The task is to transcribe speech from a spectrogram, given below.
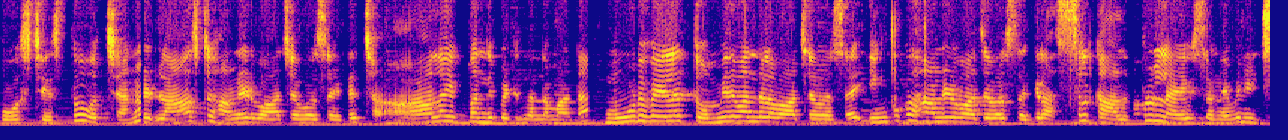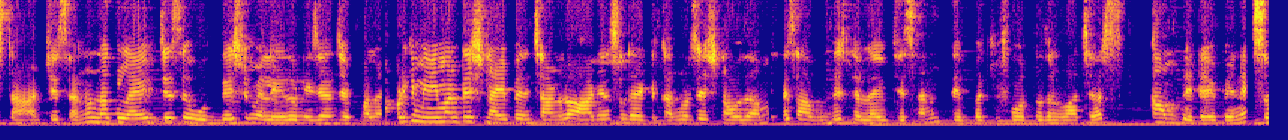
పోస్ట్ చేస్తూ వచ్చాను. లాస్ట్ హండ్రెడ్ వాచ్ అవర్స్ అయితే చాలా ఇబ్బంది పెట్టింది అన్నమాట మూడు వేల తొమ్మిది వందల వాచ్ అవర్స్ ఇంకొక హండ్రెడ్ వాచ్ అవర్స్ దగ్గర అస్సలు కాదు. అప్పుడు లైవ్స్ అనేవి నేను స్టార్ట్ చేశాను. నాకు లైవ్ చేసే ఉద్దేశమే లేదు నిజం చెప్పాలి అప్పటికి మినిమంటేషన్ అయిపోయింది ఛానల్ ఆడియన్స్ డైరెక్ట్ కన్వర్సేషన్ అవుదాము. ఆ ఉద్దేశం లైవ్ చేశాను. దెబ్బకి four thousand watch hours complete అయిపోయినాయి. సో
